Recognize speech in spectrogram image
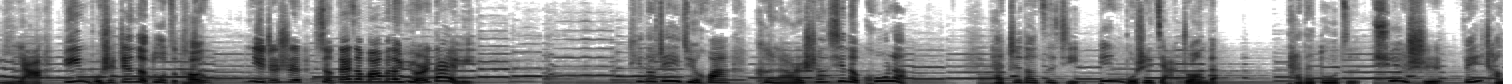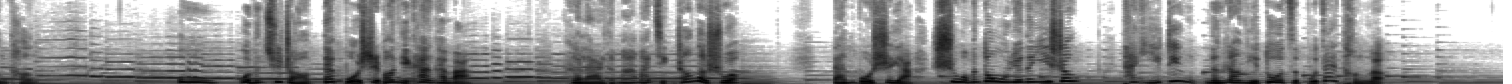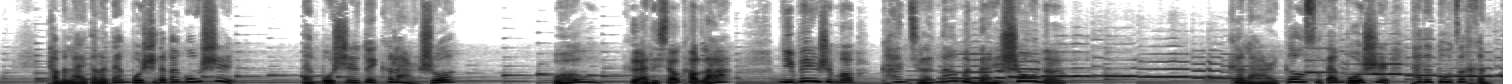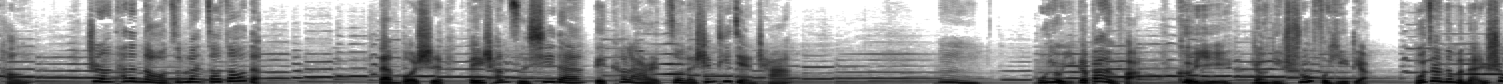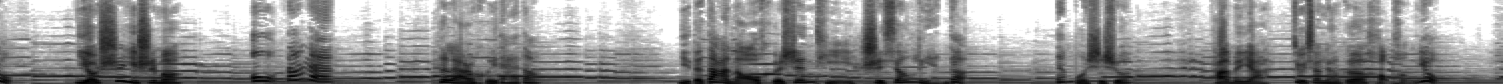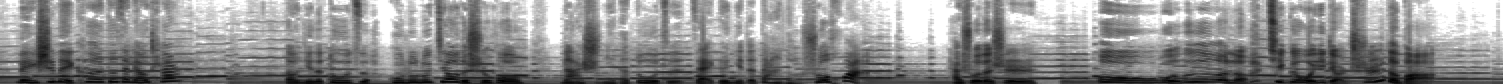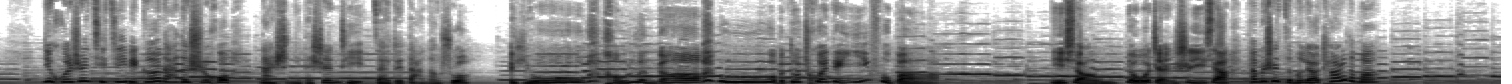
你呀，并不是真的肚子疼，你只是想待在妈妈的育儿袋里。”听到这句话，克莱尔伤心的哭了。他知道自己并不是假装的，他的肚子确实非常疼。哦，我们去找丹博士帮你看看吧。克莱尔的妈妈紧张地说：“丹博士呀，是我们动物园的医生，他一定能让你肚子不再疼了。”他们来到了丹博士的办公室，丹博士对克莱尔说：“哇哦，可爱的小考拉，你为什么？”看起来那么难受呢。克莱尔告诉丹博士，他的肚子很疼，这让他的脑子乱糟糟的。丹博士非常仔细的给克莱尔做了身体检查。嗯，我有一个办法可以让你舒服一点，不再那么难受。你要试一试吗？哦，当然。克莱尔回答道。你的大脑和身体是相连的，丹博士说：“他们呀，就像两个好朋友，每时每刻都在聊天儿。当你的肚子咕噜噜叫的时候，那是你的肚子在跟你的大脑说话。他说的是：‘哦，我饿了，请给我一点吃的吧。’你浑身起鸡皮疙瘩的时候，那是你的身体在对大脑说。”哎呦，好冷啊！呜，我们多穿点衣服吧。你想要我展示一下他们是怎么聊天的吗？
